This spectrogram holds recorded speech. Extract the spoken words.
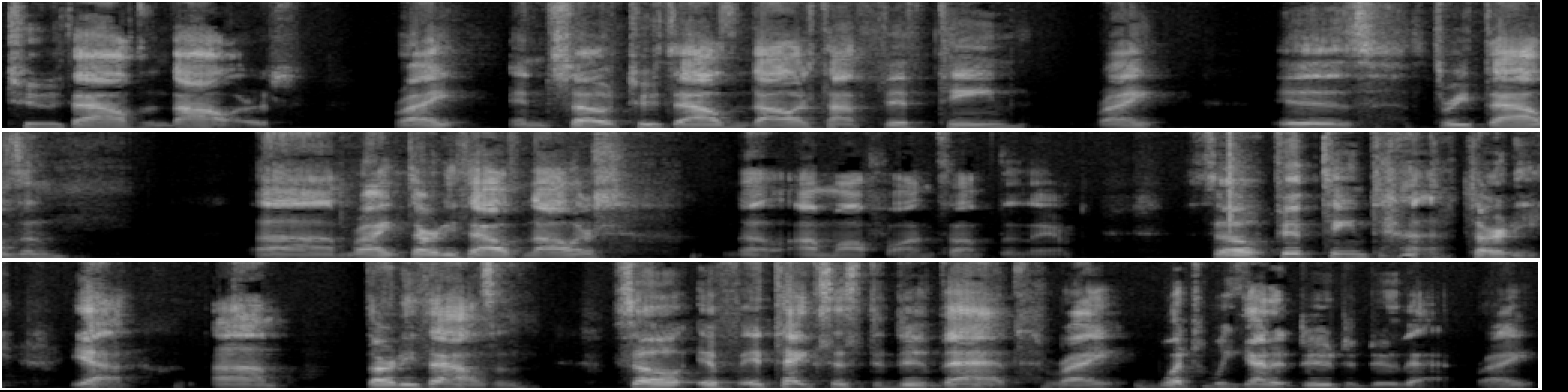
$2,000, right? And so $2,000 times 15, right, is 3000 um, right? $30,000. No, I'm off on something there. So 15 times 30, yeah, um, 30,000. So if it takes us to do that, right, what do we got to do to do that, right?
